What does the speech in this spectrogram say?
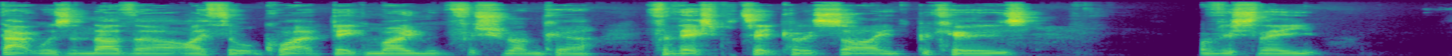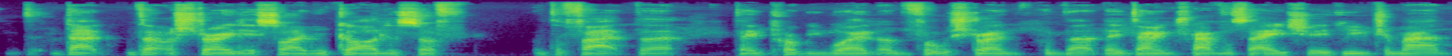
that was another, I thought, quite a big moment for Sri Lanka for this particular side because obviously that that Australia side, regardless of the fact that they probably weren't on full strength and that they don't travel to Asia a huge amount,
